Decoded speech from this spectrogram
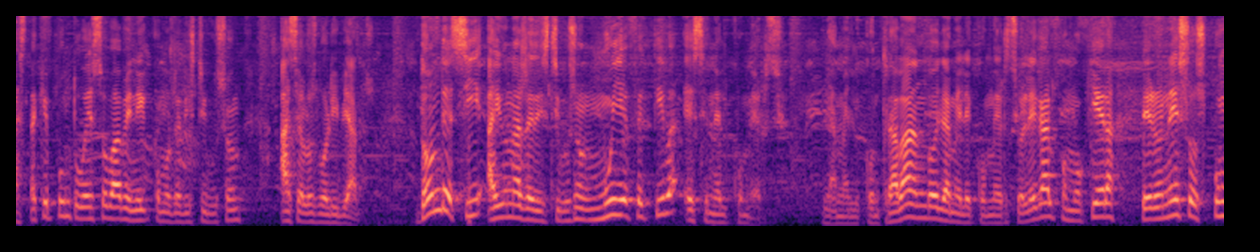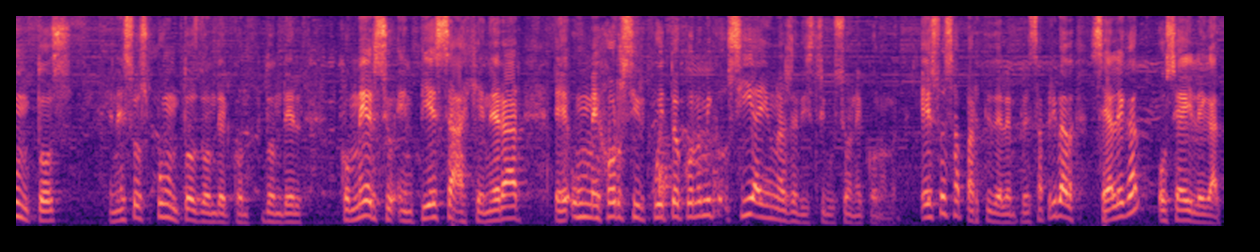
¿hasta qué punto eso va a venir como redistribución hacia los bolivianos? Donde sí hay una redistribución muy efectiva es en el comercio. Llámele contrabando, llámele comercio legal, como quiera, pero en esos puntos en esos puntos donde, donde comercio empieza a generar eh, un mejor circuito económico, sí hay una redistribución económica. Eso es a partir de la empresa privada, sea legal o sea ilegal.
